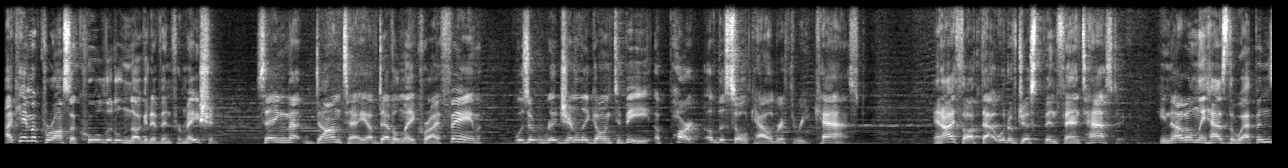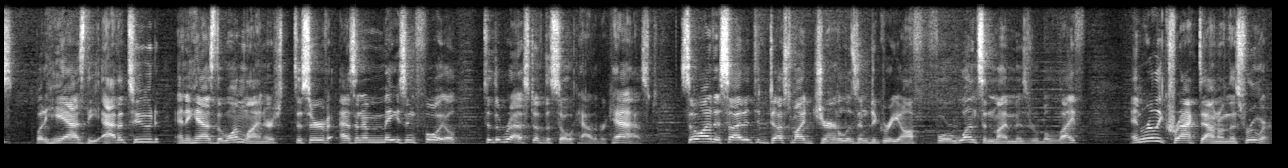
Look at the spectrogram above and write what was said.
I came across a cool little nugget of information saying that Dante of Devil May Cry fame was originally going to be a part of the Soul Calibur 3 cast. And I thought that would have just been fantastic. He not only has the weapons, but he has the attitude and he has the one-liners to serve as an amazing foil to the rest of the Soul Calibur cast. So I decided to dust my journalism degree off for once in my miserable life and really crack down on this rumor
